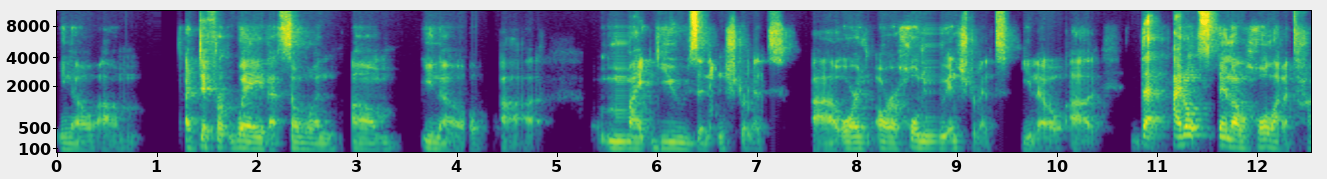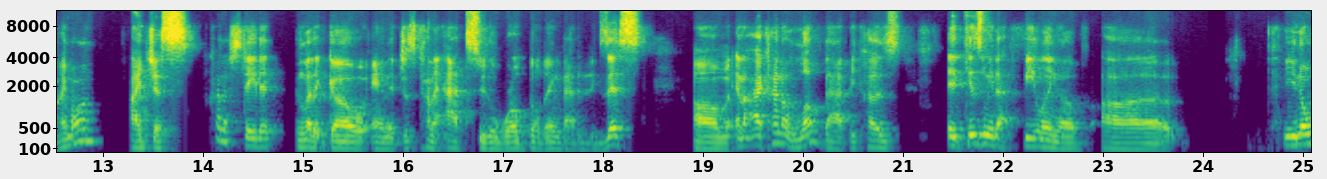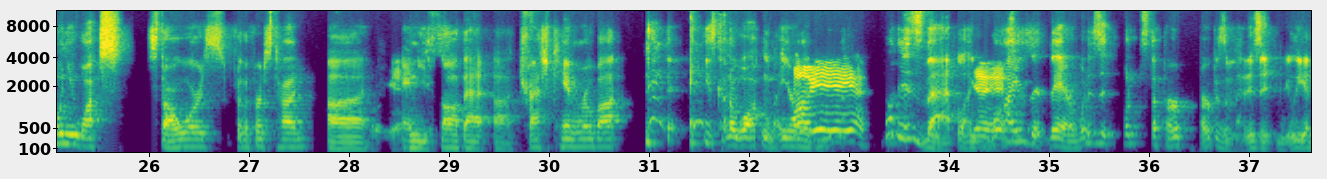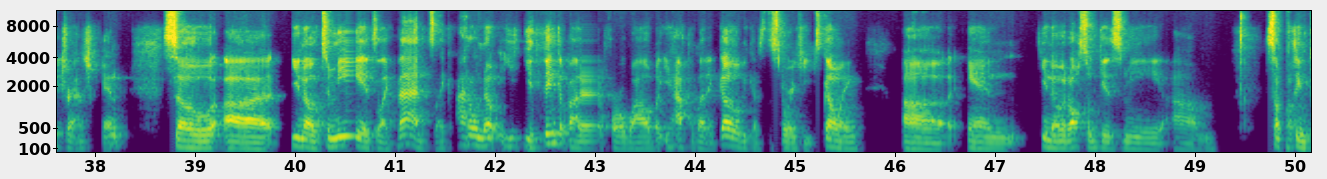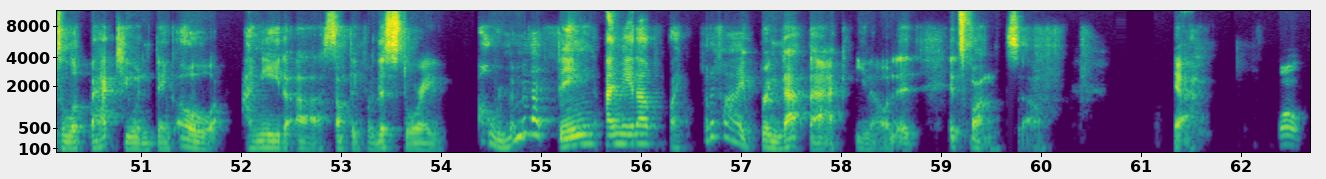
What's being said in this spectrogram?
you know um, a different way that someone um, you know uh, might use an instrument uh, or or a whole new instrument, you know, uh, that I don't spend a whole lot of time on. I just kind of state it and let it go, and it just kind of adds to the world building that it exists. Um, and I kind of love that because it gives me that feeling of, uh, you know, when you watch Star Wars for the first time uh, oh, yeah. and you saw that uh, trash can robot he's kind of walking by. You're oh like, yeah, yeah, yeah. What is that? Like, yeah, why yeah. is it there? What is it? What's the pur- purpose of that? Is it really a trash can? So, uh, you know, to me, it's like that. It's like I don't know. You, you, think about it for a while, but you have to let it go because the story keeps going. Uh, and you know, it also gives me um, something to look back to and think, oh, I need uh, something for this story oh remember that thing i made up like what if i bring that back you know and it it's fun so yeah. Well,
